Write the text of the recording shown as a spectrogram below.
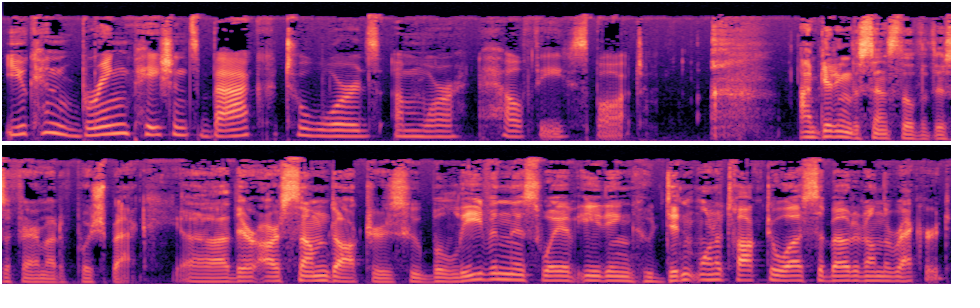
you can bring patients back towards a more healthy spot. I'm getting the sense, though, that there's a fair amount of pushback. Uh, there are some doctors who believe in this way of eating who didn't want to talk to us about it on the record.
